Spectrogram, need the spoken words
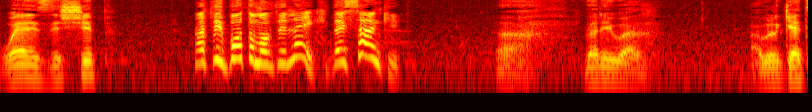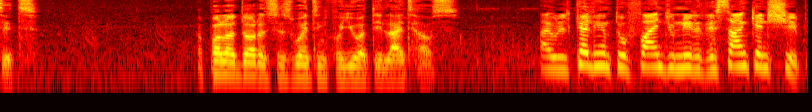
Where is the ship? At the bottom of the lake. They sank it. Ah, very well. I will get it. Apollodorus is waiting for you at the lighthouse. I will tell him to find you near the sunken ship.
